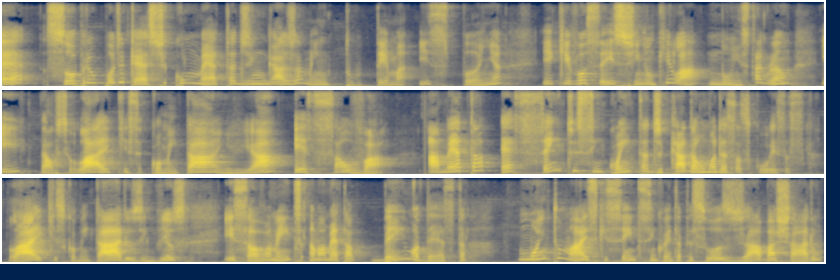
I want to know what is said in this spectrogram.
é sobre o podcast com meta de engajamento, tema Espanha, e que vocês tinham que ir lá no Instagram e dar o seu like, comentar, enviar e salvar. A meta é 150 de cada uma dessas coisas: likes, comentários, envios e salvamentos. É uma meta bem modesta. Muito mais que 150 pessoas já baixaram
